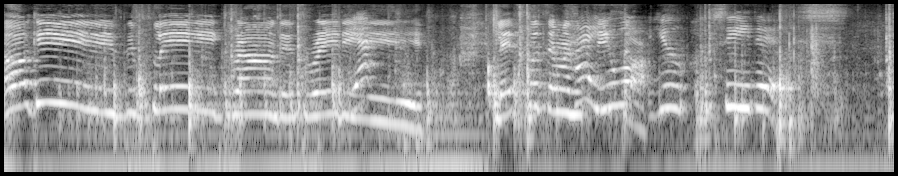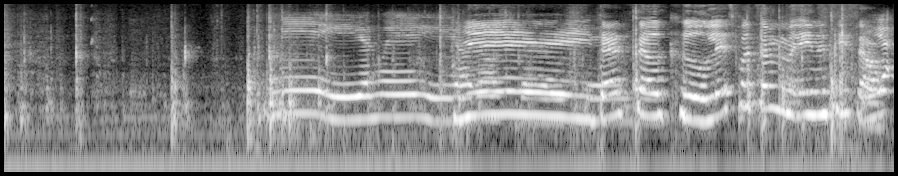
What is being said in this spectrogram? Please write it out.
Okay, the playground is ready. Let's put them on the Hey, you, you see this? Me and we. Yay, that's so cool. Let's put some in the seesaw. Yeah.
